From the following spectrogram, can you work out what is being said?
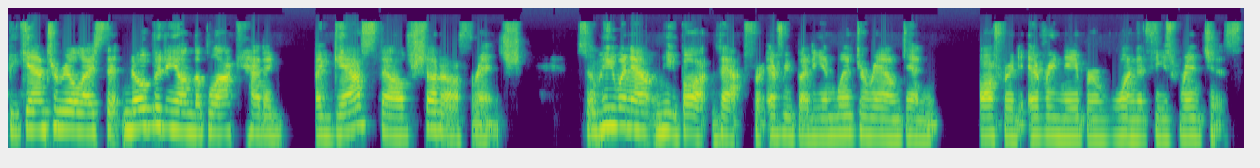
began to realize that nobody on the block had a, a gas valve shutoff wrench. So he went out and he bought that for everybody and went around and offered every neighbor one of these wrenches.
